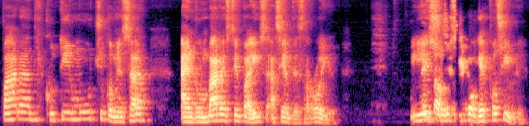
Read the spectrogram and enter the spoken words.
para discutir mucho y comenzar a enrumbar este país hacia el desarrollo. Y eso es algo que es posible.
